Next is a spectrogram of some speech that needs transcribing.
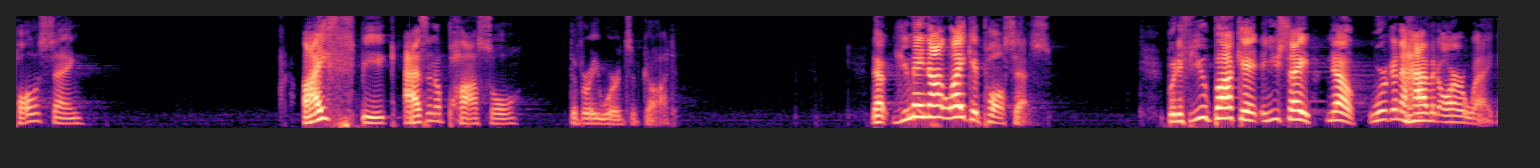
Paul is saying, I speak as an apostle the very words of God. Now, you may not like it, Paul says. But if you buck it and you say, no, we're going to have it our way,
